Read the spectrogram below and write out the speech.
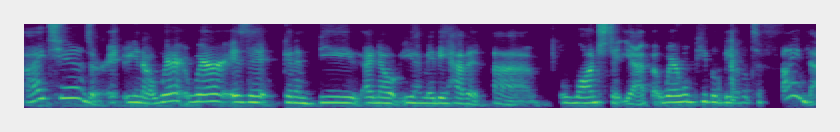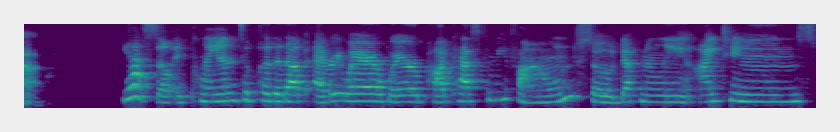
iTunes or you know where where is it going to be? I know you maybe haven't um, launched it yet, but where will people be able to find that? Yeah, so I plan to put it up everywhere where podcasts can be found. So definitely iTunes.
